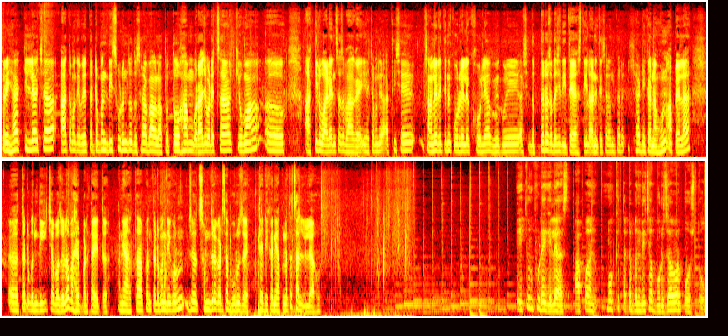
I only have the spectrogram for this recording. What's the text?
तर ह्या किल्ल्याच्या आतमध्ये म्हणजे तटबंदी सोडून जो दुसरा भाग लागतो तो हा राजवाड्याचा किंवा आतील वाड्यांचाच भाग आहे. ह्याच्यामध्ये अतिशय चांगल्या रीतीने कोरलेल्या खोल्या वेगवेगळे असे दप्तरं कदाचित इथे असतील आणि त्याच्यानंतर ह्या ठिकाणाहून आपल्याला तटबंदीच्या बाजूला बाहेर पडता येतं. आणि आता आपण तटबंदी करून जो समुद्रगडचा बुरुज आहे त्या ठिकाणी आपण आता चाललेलो आहोत. येथून पुढे गेल्यास आपण मुख्य तटबंदीच्या बुरुजावर पोहोचतो.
